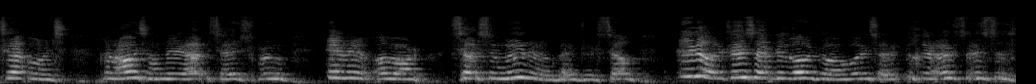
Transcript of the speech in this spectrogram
checklist can also be accessed through any of our social media pages. So you don't just have to go to our website. You can access this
